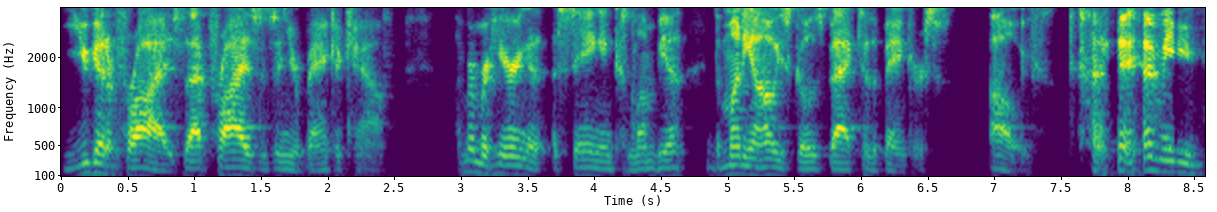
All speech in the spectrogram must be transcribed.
you get a prize. That prize is in your bank account. I remember hearing a, a saying in Colombia: the money always goes back to the bankers always. I mean,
